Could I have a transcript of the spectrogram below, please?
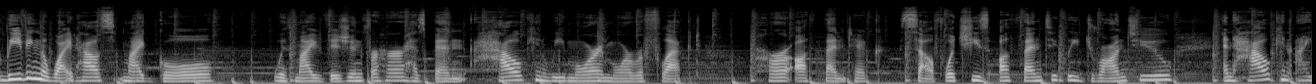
Leaving the White House, my goal with my vision for her has been how can we more and more reflect her authentic self, what she's authentically drawn to, and how can I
